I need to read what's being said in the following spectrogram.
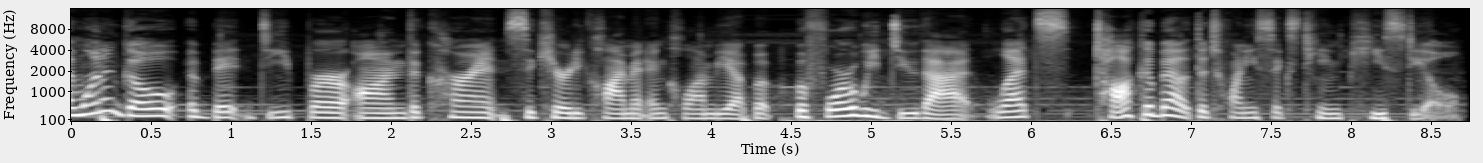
I want to go a bit deeper on the current security climate in Colombia, but before we do that, let's talk about the 2016 peace deal.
